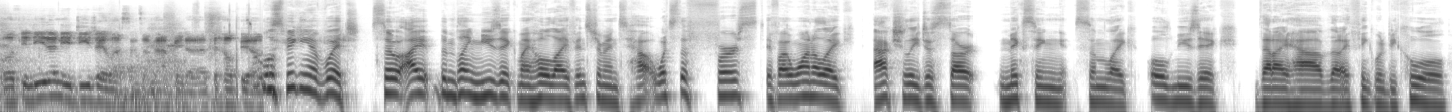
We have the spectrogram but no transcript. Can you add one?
Well, if you need any DJ lessons, I'm happy to, to help you out. Well, speaking of which, so I've been playing music my whole life, instruments. How what's the first if I want to like actually just start mixing some like old music that I have that I think would be cool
